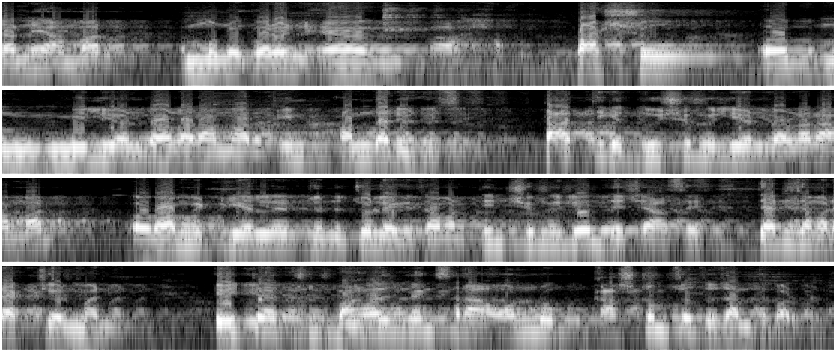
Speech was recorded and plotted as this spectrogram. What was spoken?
জানে, আমার মনে করেন পাঁচশো মিলিয়ন ডলার আমার আমদানি হয়েছে। তার থেকে দুইশো মিলিয়ন ডলার আমার র মেটেরিয়ালের জন্য চলে গেছে। আমার তিনশো মিলিয়ন দেশে আছে। দ্যাট ইজ আমার অ্যাকচুয়াল মানি এইটা বাংলাদেশ ব্যাংক ছাড়া অন্য কাস্টমসও তো জানতে পারবে না।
